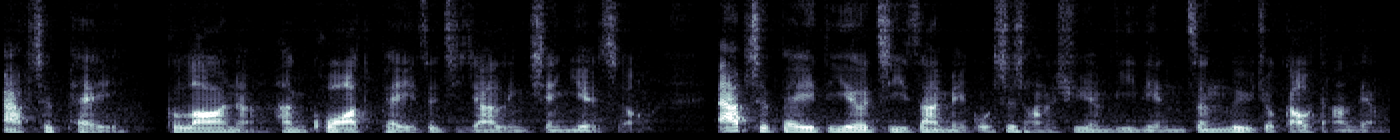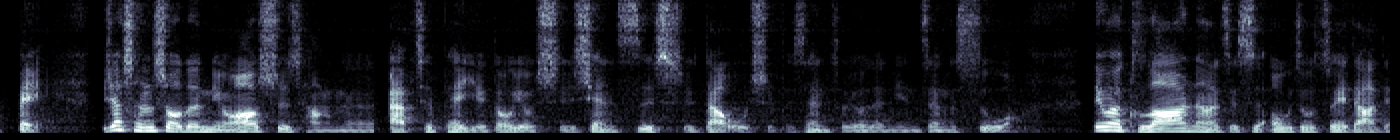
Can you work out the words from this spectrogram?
Afterpay、Klarna 和 QuadPay 这几家领先业者。Afterpay 第二季在美国市场的 GMV 年增率就高达两倍。比较成熟的纽澳市场呢，Afterpay 也都有实现四十到五十 percent 左右的年增速哦。另外，Klarna 则是欧洲最大的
